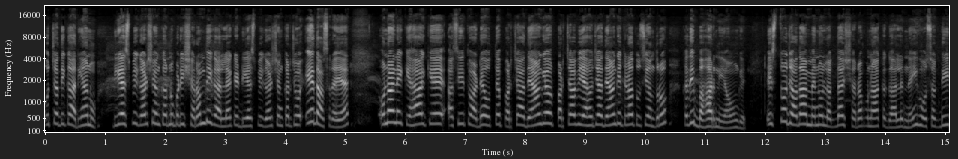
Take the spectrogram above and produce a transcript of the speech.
ਉੱਚ ਅਧਿਕਾਰੀਆਂ ਨੂੰ, ਡੀਐਸਪੀ ਗੜਸ਼ੰਕਰ ਨੂੰ ਬੜੀ ਸ਼ਰਮ ਦੀ ਗੱਲ ਹੈ ਕਿ ਡੀਐਸਪੀ ਗੜਸ਼ੰਕਰ ਜੋ ਇਹ ਦੱਸ ਰਹੇ ਹੈ, ਉਹਨਾਂ ਨੇ ਕਿਹਾ ਕਿ ਅਸੀਂ ਤੁਹਾਡੇ ਉੱਤੇ ਪਰਚਾ ਦੇਵਾਂਗੇ ਔਰ ਪਰਚਾ ਵੀ ਇਹੋ ਜਿਹਾ ਦੇਵਾਂਗੇ ਜਿਹੜਾ ਤੁਸੀਂ ਅੰਦਰੋਂ ਕਦੀ ਬਾਹਰ ਨਹੀਂ ਆਉਂਗੇ। ਇਸ ਤੋਂ ਜ਼ਿਆਦਾ ਮੈਨੂੰ ਲੱਗਦਾ ਸ਼ਰਮਨਾਕ ਗੱਲ ਨਹੀਂ ਹੋ ਸਕਦੀ।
